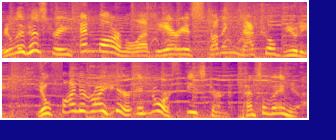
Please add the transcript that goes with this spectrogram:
relive history, and marvel at the area's stunning natural beauty. You'll find it right here in northeastern Pennsylvania.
